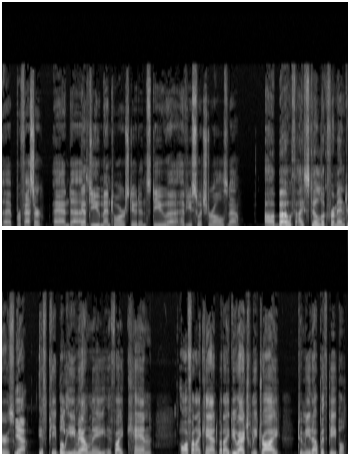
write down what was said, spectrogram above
a professor. And uh, Yes. do you mentor students? Do you uh, have you switched roles now? Uh, both. I still look for mentors. Yeah. if people email me, if I can, often I can't, but I do actually try to meet up with people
